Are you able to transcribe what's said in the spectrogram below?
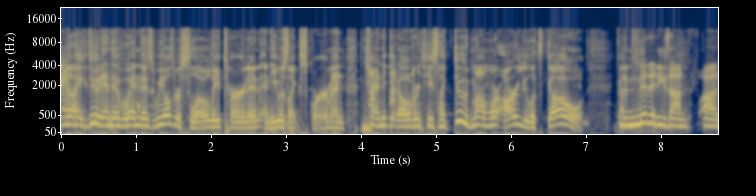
me. Like, dude, and when those wheels were slowly turning and he was like squirming, trying to get over, and he's like, dude, mom, where are you? Let's go. the minute he's on on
